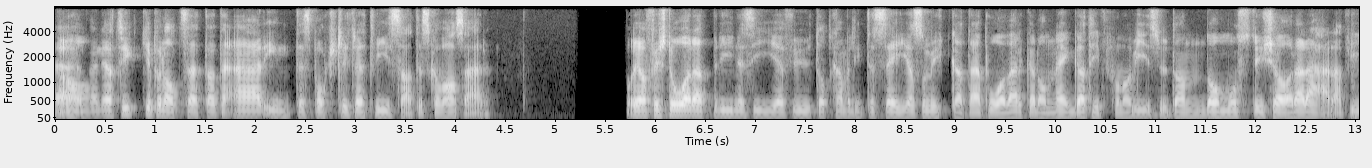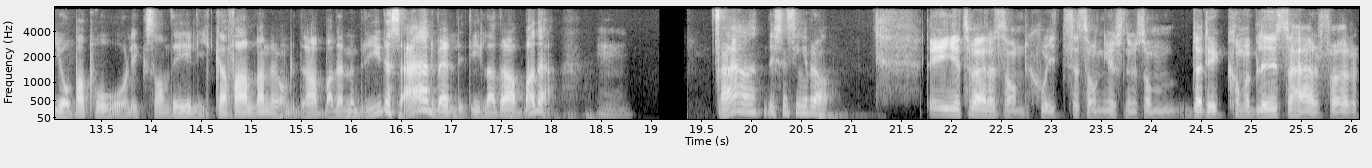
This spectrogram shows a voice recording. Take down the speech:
Eh, Ja. Men jag tycker på något sätt att det är inte sportsligt rättvisa att det ska vara så här. Och jag förstår att Brynäs IF utåt kan väl inte säga så mycket att det här påverkar dem negativt på något vis, utan de måste ju köra det här att vi jobbar på och liksom det är lika fallande när de blir drabbade. Men Brynäs är väldigt illa drabbade. Mm. Nej, det känns inget bra. Det är ju tyvärr en sån skitsäsong just nu som där det kommer bli så här för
